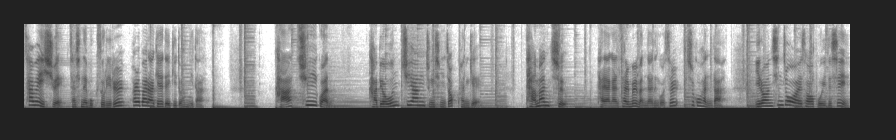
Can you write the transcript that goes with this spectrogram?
사회 이슈에 자신의 목소리를 활발하게 내기도 합니다. 가취관, 가벼운 취향 중심적 관계. 다만추, 다양한 삶을 만나는 것을 추구한다. 이런 신조어에서 보이듯이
